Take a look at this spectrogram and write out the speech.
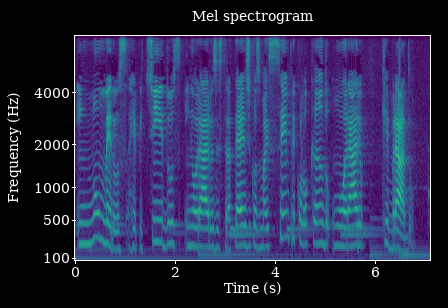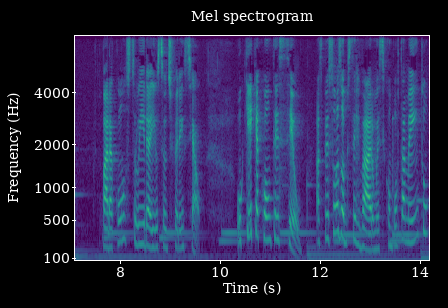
em números repetidos, em horários estratégicos, mas sempre colocando um horário quebrado para construir aí o seu diferencial. O que, que aconteceu? As pessoas observaram esse comportamento,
